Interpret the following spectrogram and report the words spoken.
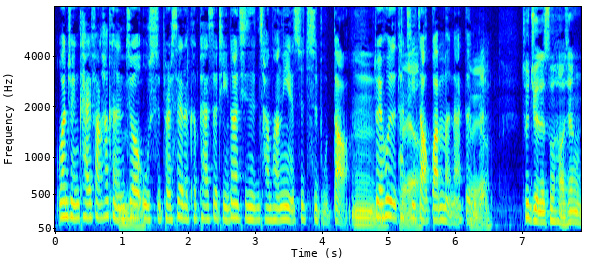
完全开放，他可能只有五十 percent 的 capacity，嗯，那其实常常你也是吃不到，嗯，对，或者他提早关门啊，啊等。等，就觉得说好像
